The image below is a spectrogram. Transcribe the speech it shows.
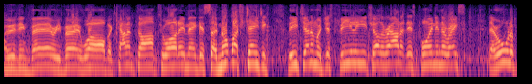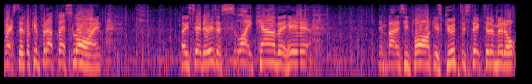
moving very, very well. But Callum Tharme, Tewelde Menges, so not much changing. These gentlemen are just feeling each other out at this point in the race. They're all abreast. They're looking for that best line. Like I said, there is a slight camber here in Battersea Park. It's good to stick to the middle.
